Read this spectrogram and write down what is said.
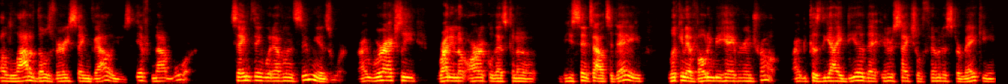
a lot of those very same values if not more. Same thing with evelyn simien's work right? We're actually writing an article that's going to be sent out today looking at voting behavior in trump right? Because the idea that intersectional feminists are making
